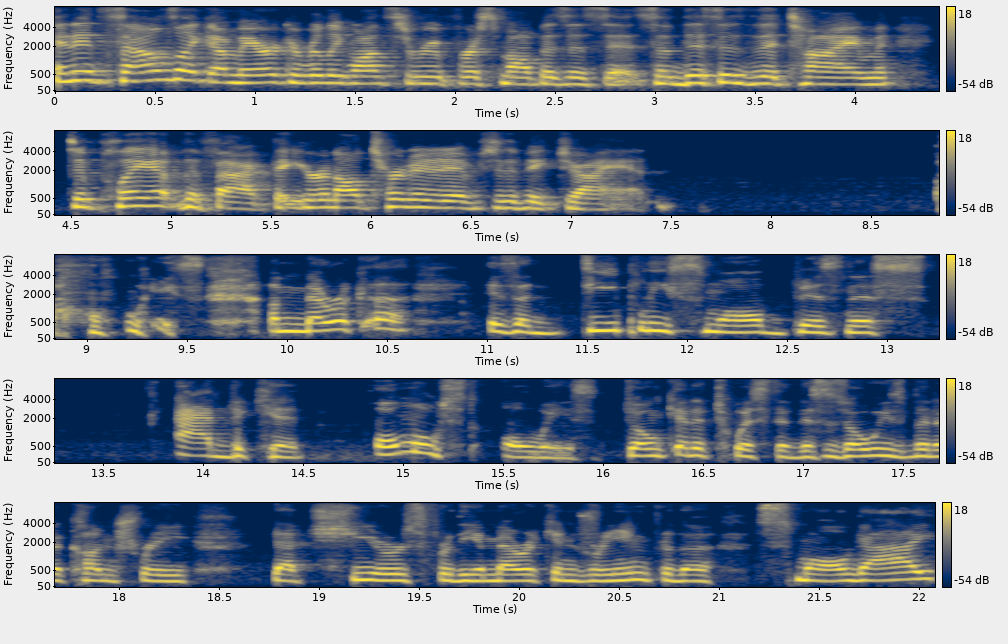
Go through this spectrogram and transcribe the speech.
And it sounds like America really wants to root for small businesses. So this is the time to play up the fact that you're an alternative to the big giant. Always. America is a deeply small business advocate, almost always. Don't get it twisted. This has always been a country that cheers for the American dream, for the small guy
